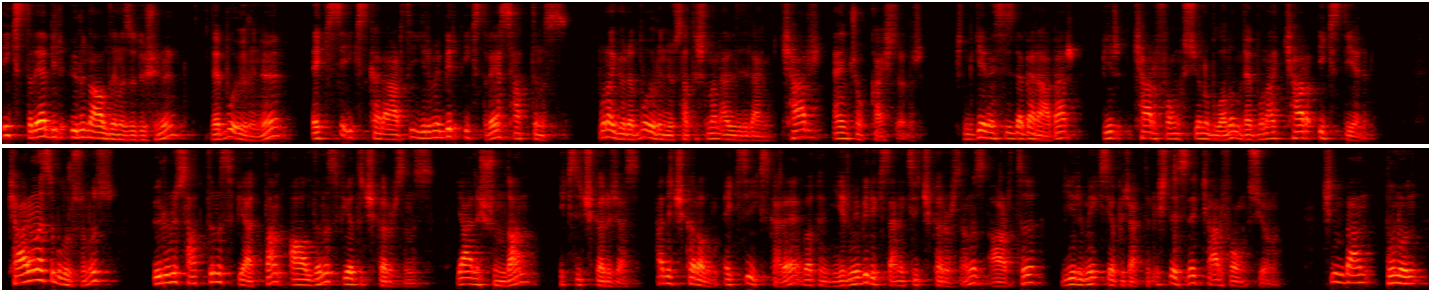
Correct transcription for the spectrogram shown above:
X liraya bir ürün aldığınızı düşünün ve bu ürünü eksi x kare artı 21 x liraya sattınız. Buna göre bu ürünün satışından elde edilen kar en çok kaç liradır? Şimdi gelin sizle beraber bir kar fonksiyonu bulalım ve buna kar x diyelim. Karı nasıl bulursunuz? Ürünü sattığınız fiyattan aldığınız fiyatı çıkarırsınız. Yani şundan x'i çıkaracağız. Hadi çıkaralım. Eksi x kare bakın 21x'ten x'i çıkarırsanız artı 20x yapacaktır. İşte size kar fonksiyonu. Şimdi ben bunun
